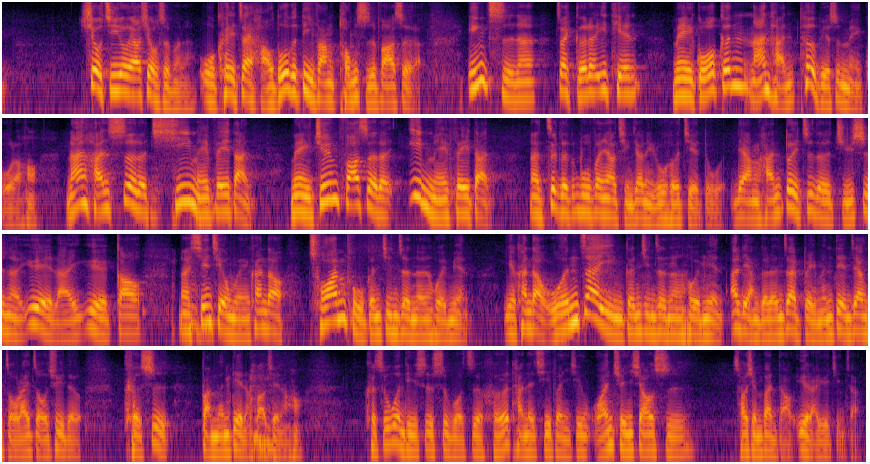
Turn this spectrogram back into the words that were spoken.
秀肌肉要秀什么呢？我可以在好多个地方同时发射了。因此呢，在隔了一天，美国跟南韩，特别是美国了哈，南韩射了七枚飞弹，美军发射了一枚飞弹。那这个部分要请教你如何解读？两韩对峙的局势呢越来越高。那先前我们也看到川普跟金正恩会面，也看到文在寅跟金正恩会面啊，两个人在北门店这样走来走去的，可是板门店了，抱歉了哈。可是问题是，是否是和谈的气氛已经完全消失？朝鲜半岛越来越紧张。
